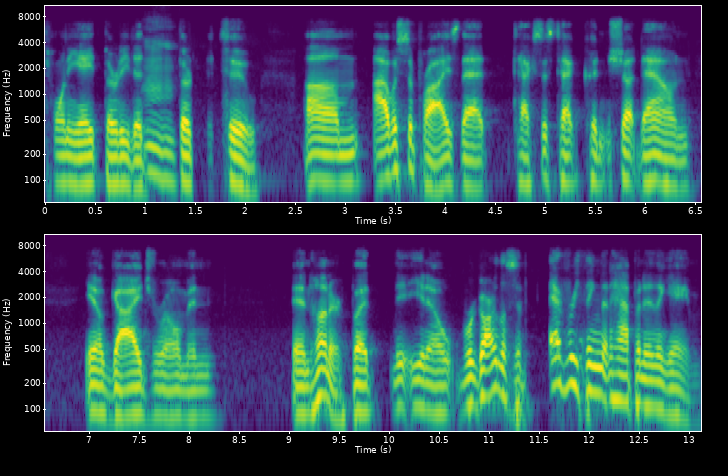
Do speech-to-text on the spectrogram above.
28, 30 to Mhm. 32. Um, I was surprised that Texas Tech couldn't shut down, you know, Guy, Jerome, and and Hunter. But you know, regardless of everything that happened in the game,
